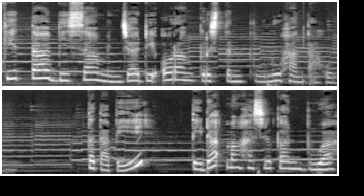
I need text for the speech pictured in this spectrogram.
kita bisa menjadi orang Kristen puluhan tahun, tetapi tidak menghasilkan buah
